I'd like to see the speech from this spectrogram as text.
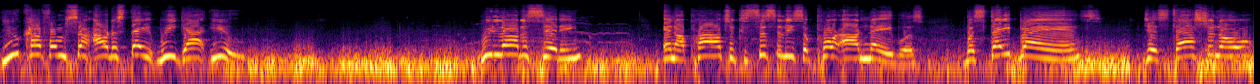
You come from some out of state, we got you. We love the city and are proud to consistently support our neighbors, but state bans, gestational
